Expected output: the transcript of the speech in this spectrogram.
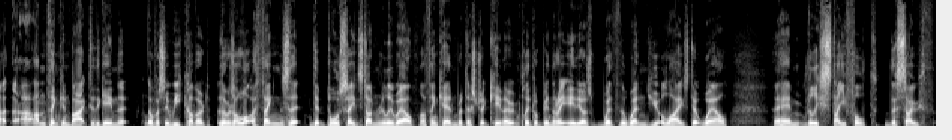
I, am thinking back to the game that obviously we covered. There was a lot of things that, that both sides done really well. I think Edinburgh District came out and played rugby in the right areas with the wind, utilised it well. Um, really stifled the south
